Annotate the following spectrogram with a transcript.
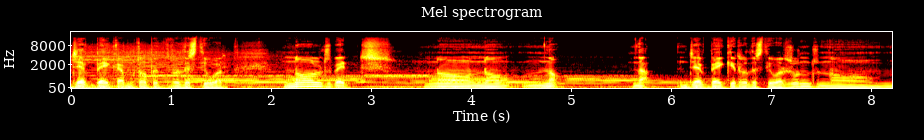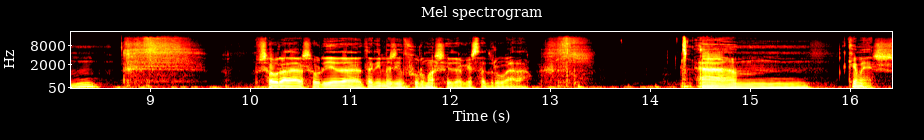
Jeff Beck amb Rod, Rod Stewart. No els veig. No, no, no. No. Jeff Beck i Rod Stewart junts no... mm. S'hauria de tenir més informació d'aquesta trobada. Um, què més?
